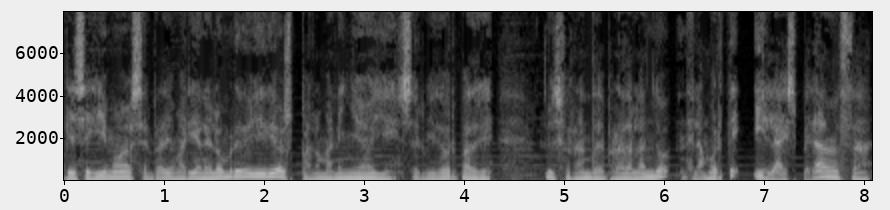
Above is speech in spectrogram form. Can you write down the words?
Aquí seguimos en Radio María en El Hombre de Hoy Dios, Paloma Niño y servidor Padre Luis Fernando de Prada hablando de la muerte y la esperanza,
